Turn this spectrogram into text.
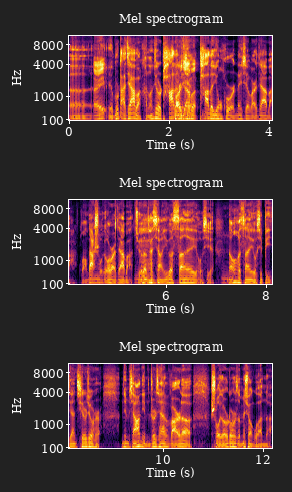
呃，哎，也不是大家吧，可能就是他的那些玩家们他的用户那些玩家吧，广大手游玩家吧，觉得嗯它像一个三 A 游戏，嗯能和三 A 游戏比肩，其实就是你们想想，你们之前玩的手游都是怎么选关的？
